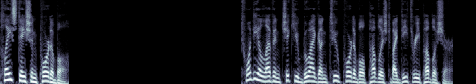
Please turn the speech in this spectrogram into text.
PlayStation Portable. 2011 Chikyu Boeigun 2 Portable published by D3 Publisher.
